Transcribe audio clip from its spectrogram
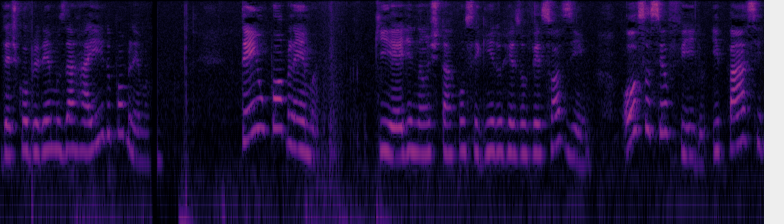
descobriremos a raiz do problema. Tem um problema que ele não está conseguindo resolver sozinho. Ouça seu filho e passe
